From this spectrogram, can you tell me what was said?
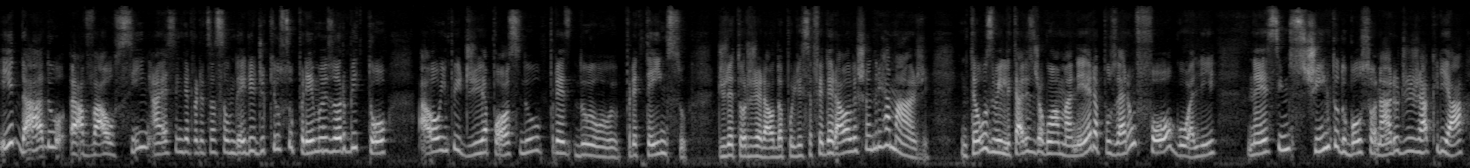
e dado aval, sim, a essa interpretação dele de que o Supremo exorbitou ao impedir a posse do, pre, do pretenso diretor-geral da Polícia Federal, Alexandre Ramage. Então, os militares, de alguma maneira, puseram fogo ali nesse instinto do Bolsonaro de já criar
